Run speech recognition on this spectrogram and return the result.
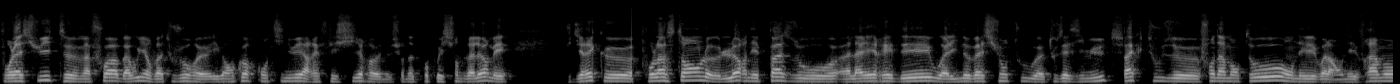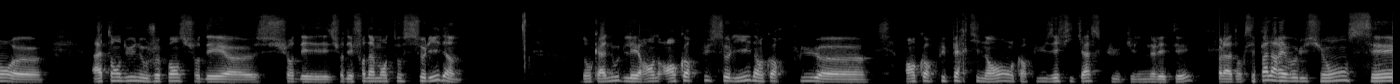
pour la suite, ma foi, bah oui, on va toujours euh, et encore continuer à réfléchir euh, sur notre proposition de valeur, mais je dirais que pour l'instant, l'heure n'est pas à la R&D ou à l'innovation tous azimuts, pas que tous fondamentaux. On est voilà, on est vraiment attendu, nous, je pense, sur des des fondamentaux solides donc à nous de les rendre encore plus solides, encore plus, euh, encore plus pertinents, encore plus efficaces qu'ils ne l'étaient. Voilà, donc c'est pas la révolution, c'est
